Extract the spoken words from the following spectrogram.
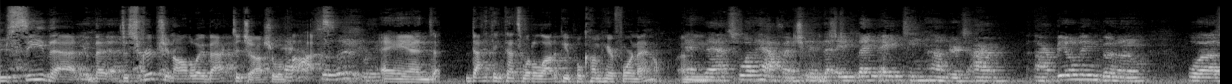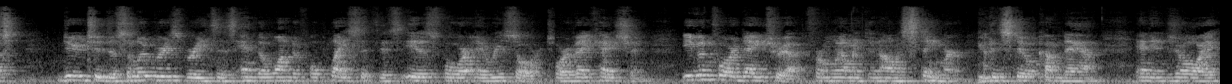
You see that that description all the way back to Joshua Potts. Absolutely. And I think that's what a lot of people come here for now. I and mean, that's what happened in the late 1800s. Our our building boom was due to the salubrious breezes and the wonderful place that this is for a resort, for a vacation. Even for a day trip from Wilmington on a steamer, you can still come down and enjoy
